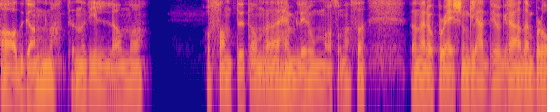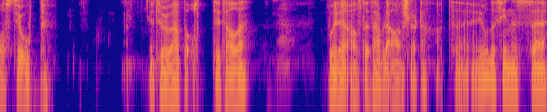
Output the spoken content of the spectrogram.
adgang da, til denne villaen og og fant ut om det hemmelige rommet og sånn. Så den der Operation Gladio-greia, den blåste jo opp. Jeg tror det var på 80-tallet, hvor alt dette ble avslørt. Da. At eh, jo, det finnes eh,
